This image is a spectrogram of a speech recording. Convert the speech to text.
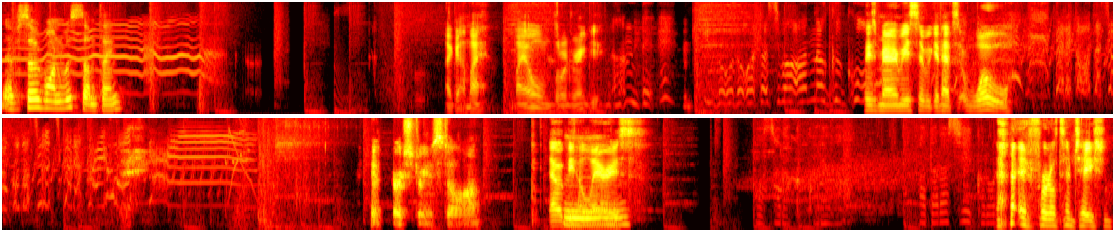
Episode one was something. I got my my own little drinky. Please marry me so we can have. Whoa. Her stream's still on. That would be Mm. hilarious. Infertile temptation.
